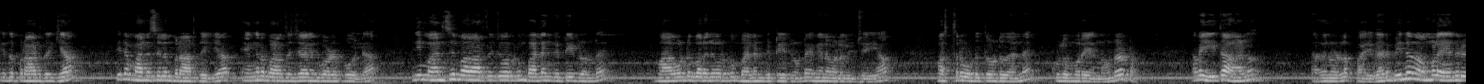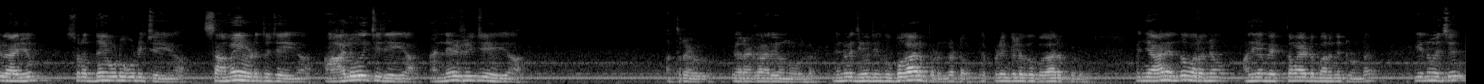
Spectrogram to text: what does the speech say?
എന്ന് പ്രാർത്ഥിക്കുക പിന്നെ മനസ്സിലും പ്രാർത്ഥിക്കുക. എങ്ങനെ പ്രാർത്ഥിച്ചാലും കുഴപ്പമില്ല. ഇനി മനസ്സിൽ പ്രാർത്ഥിച്ചവർക്കും ഫലം കിട്ടിയിട്ടുണ്ട്. വാഗൊണ്ട് പറഞ്ഞവർക്കും ഫലം കിട്ടിയിട്ടുണ്ട്. എങ്ങനെ വേണമെങ്കിലും ചെയ്യാം. വസ്ത്രം ഉടുത്തുകൊണ്ട് തന്നെ കുളിമുറ ചെയ്യുന്നുണ്ട് കേട്ടോ. അപ്പോൾ ഇതാണ് അതിനുള്ള പരിഹാരം. പിന്നെ നമ്മൾ ഏതൊരു കാര്യവും ശ്രദ്ധയോടുകൂടി ചെയ്യുക സമയമെടുത്ത് ചെയ്യുക ആലോചിച്ച് ചെയ്യുക അന്വേഷിച്ച് ചെയ്യുക. അത്രയേ ഉള്ളൂ. വേറെ കാര്യമൊന്നുമില്ല. നിങ്ങളുടെ ജീവിതത്തിൽ ഉപകാരപ്പെടും കേട്ടോ. എപ്പോഴെങ്കിലുമൊക്കെ ഉപകാരപ്പെടും. ഇപ്പം ഞാൻ എന്ത് പറഞ്ഞു? അത് ഞാൻ വ്യക്തമായിട്ട് പറഞ്ഞിട്ടുണ്ട്. എന്ന് വെച്ച്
